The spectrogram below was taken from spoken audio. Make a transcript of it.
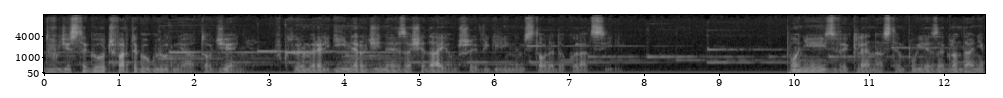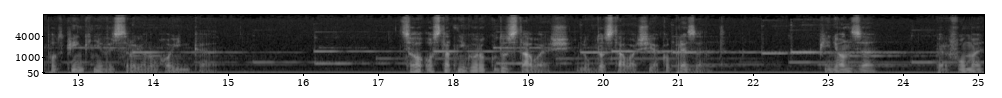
24 grudnia to dzień, w którym religijne rodziny zasiadają przy wigilijnym stole do kolacji. Po niej zwykle następuje zaglądanie pod pięknie wystrojoną choinkę. Co ostatniego roku dostałeś lub dostałaś jako prezent? Pieniądze, perfumy,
